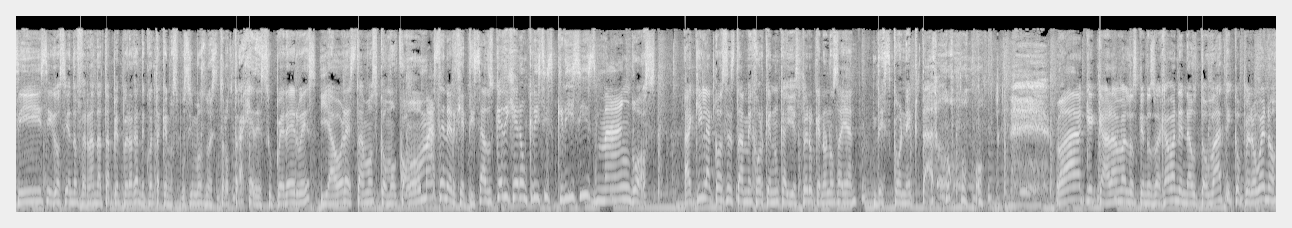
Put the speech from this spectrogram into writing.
Sí, sigo siendo Fernanda Tapia, pero hagan de cuenta que nos pusimos nuestro traje de superhéroes y ahora estamos como, como más energetizados. ¿Qué dijeron? Crisis, crisis, mangos. Aquí la cosa está mejor que nunca y espero que no nos hayan desconectado. ah, qué caramba los que nos bajaban en automático, pero bueno,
